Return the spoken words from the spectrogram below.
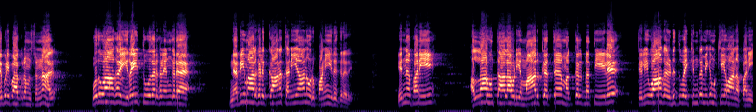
எப்படி பார்க்கிறோம் சொன்னால் பொதுவாக இறை தூதர்கள் என்கிற நபிமார்களுக்கான தனியான ஒரு பணி இருக்கிறது. என்ன பணி? அல்லாஹு தாலாவுடைய மார்க்கத்தை மக்கள் மத்தியிலே தெளிவாக எடுத்து வைக்கின்ற மிக முக்கியமான பணி.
